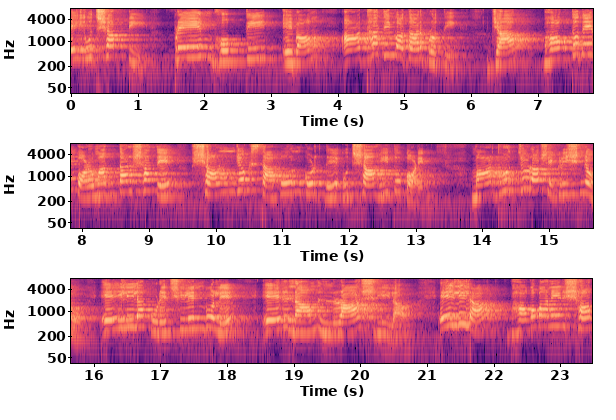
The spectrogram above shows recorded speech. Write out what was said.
এই উৎসবটি প্রেম, ভক্তি এবং আধ্যাত্মিকতার প্রতীক, যা ভক্তদের পরমাত্মার সাথে সংযোগ স্থাপন করতে উৎসাহিত করেন। মাধুর্য রসে কৃষ্ণ এই লীলা করেছিলেন বলে এর নাম রাসলীলা। এই লীলা ভগবানের সব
